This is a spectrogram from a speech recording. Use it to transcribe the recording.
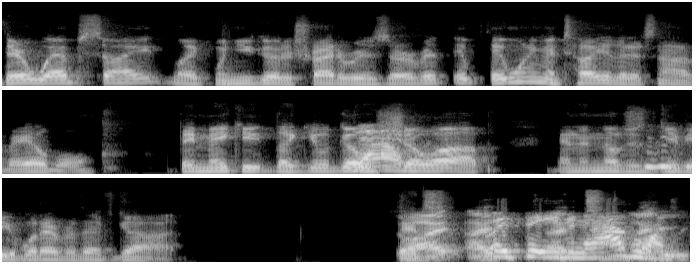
their website, like when you go to try to reserve it, it they won't even tell you that it's not available. They make you like you'll go no. show up and then they'll just give you whatever they've got. So I, I, if they even I, have one.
